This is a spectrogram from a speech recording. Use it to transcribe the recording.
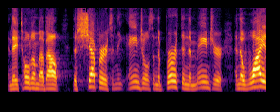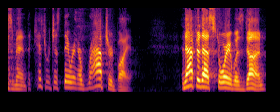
And they told them about the shepherds and the angels and the birth in the manger and the wise men. The kids were just, they were enraptured by it. And after that story was done,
